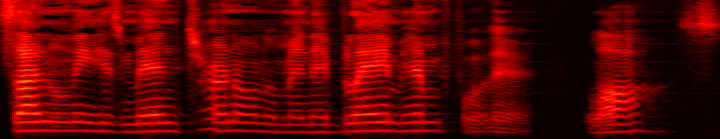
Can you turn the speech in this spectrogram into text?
Suddenly his men turn on him and they blame him for their loss.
